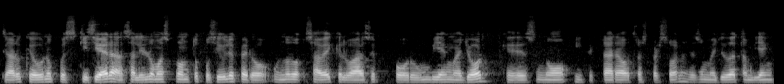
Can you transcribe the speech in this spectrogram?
claro que uno pues quisiera salir lo más pronto posible, pero uno sabe que lo hace por un bien mayor, que es no infectar a otras personas. Eso me ayuda también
